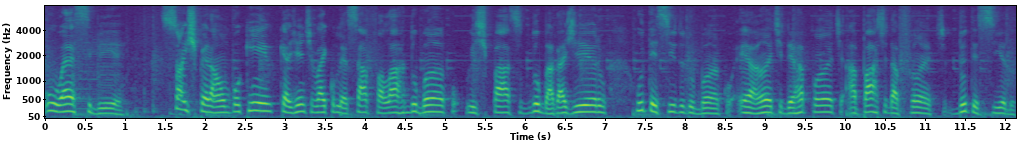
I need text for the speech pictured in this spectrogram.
USB. Só esperar um pouquinho que a gente vai começar a falar do banco, o espaço do bagageiro, o tecido do banco é antiderrapante, a parte da frente do tecido,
